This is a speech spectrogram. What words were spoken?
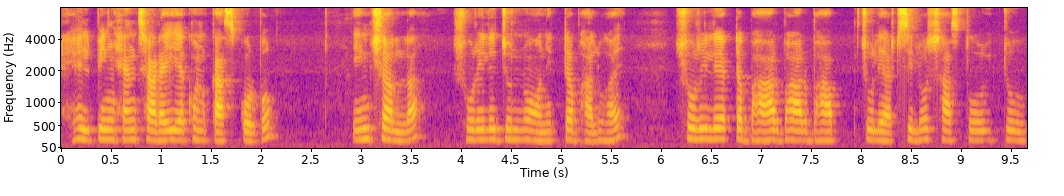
হেল্পিং হ্যান্ড ছাড়াই এখন কাজ করব ইনশাল্লাহ শরীরের জন্য অনেকটা ভালো হয়। শরীরে একটা ভার ভার, ভাব চলে আসছিল, স্বাস্থ্য একটু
